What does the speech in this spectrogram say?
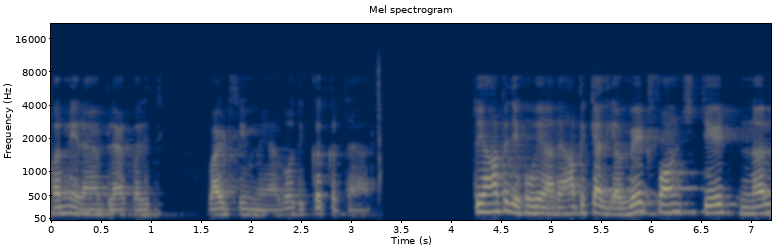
कर नहीं रहा है ब्लैक वाली व्हाइट थीम में यार, बहुत दिक्कत करता है यार। तो यहाँ पे देखोगे यार, यहाँ पे क्या दिया wait found state null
